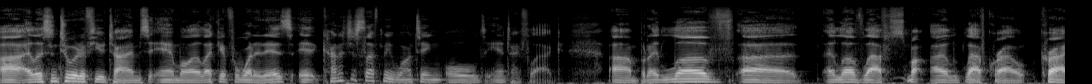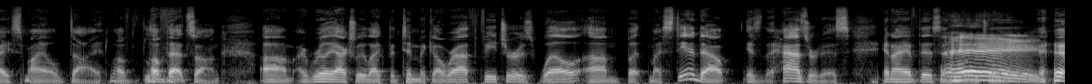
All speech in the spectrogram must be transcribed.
Uh, I listened to it a few times, and while I like it for what it is, it kind of just left me wanting old Anti Flag. Um, but I love, uh, I love laugh, sm- I laugh, cry, cry, smile, die. Love, love that song. Um, I really actually like the Tim McIlrath feature as well. Um, but my standout is the Hazardous, and I have this. anywhere Hey! between-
